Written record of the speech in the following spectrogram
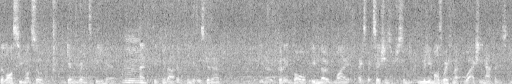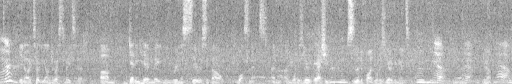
the last few months of getting ready to be here hmm. and thinking about everything it was gonna you know, going to involve, even though my expectations were just a million miles away from what actually happened. Hmm. You know, I totally underestimated it. Um, getting here made me really serious about what's next and, and what is yoga. It actually solidified what is yoga mean to me. Yeah, You know? yeah, Yeah. yeah.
